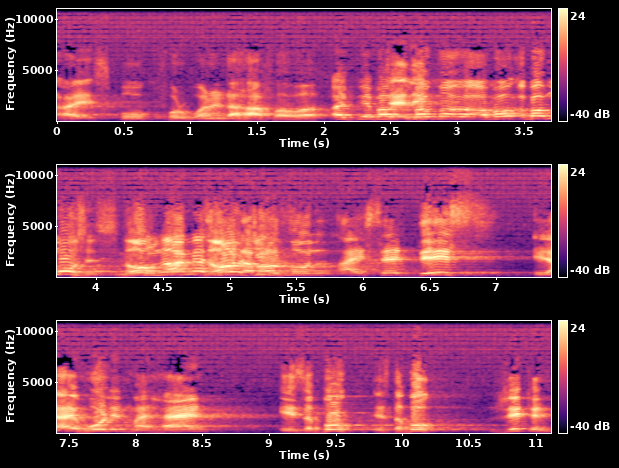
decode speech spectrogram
I spoke for one and a half hour. Uh, about, about, about, about Moses. No, so now I'm asking not about, about. Moses. I said this I hold in my hand is a book, is the book written.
